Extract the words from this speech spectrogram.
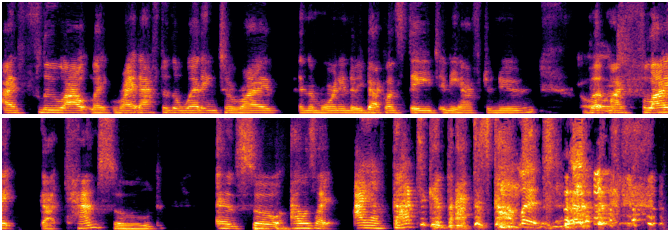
I flew out like right after the wedding to arrive in the morning to be back on stage in the afternoon. But my flight got canceled, and so I was like, I have got to get back to Scotland.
